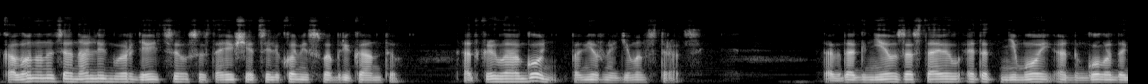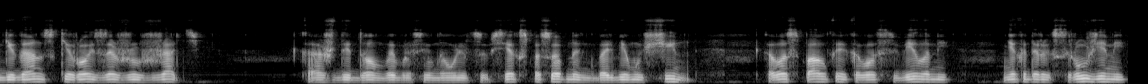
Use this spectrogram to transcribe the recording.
Колонна национальных гвардейцев, состоящая целиком из фабрикантов, открыла огонь по мирной демонстрации. Тогда гнев заставил этот немой от голода гигантский рой зажужжать. Каждый дом выбросил на улицу всех способных к борьбе мужчин, кого с палкой, кого с вилами, некоторых с ружьями.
